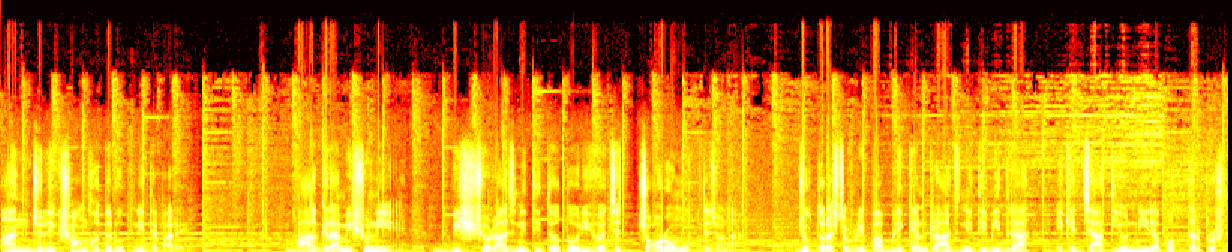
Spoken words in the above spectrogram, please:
আঞ্চলিক সংঘতে রূপ নিতে পারে। বাগরাম ইস্যু নিয়ে বিশ্ব রাজনীতিতেও তৈরি হয়েছে চরম উত্তেজনা। যুক্তরাষ্ট্রের রিপাবলিকান রাজনীতিবিদরা একে জাতীয় নিরাপত্তার প্রশ্ন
